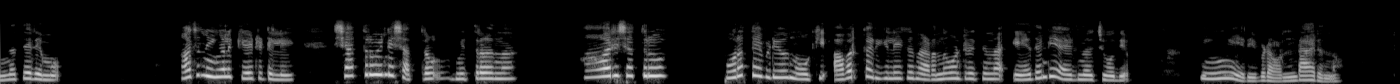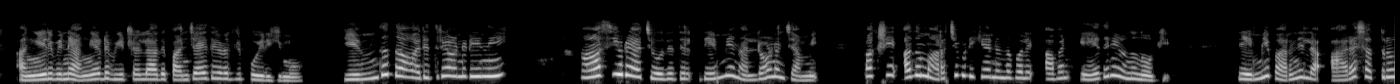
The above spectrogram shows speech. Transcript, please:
ഇന്നത്തെ രമു. അത് നിങ്ങൾ കേട്ടിട്ടില്ലേ? ശത്രുവിന്റെ ശത്രു മിത്രമെന്ന്? ആര് ശത്രു? പുറത്തെവിടെയോ നോക്കി അവർക്കരികിലേക്ക് നടന്നുകൊണ്ടിരിക്കുന്ന ഏതന്റെ ആയിരുന്നു ചോദ്യം. ഇങ്ങേര് ഇവിടെ ഉണ്ടായിരുന്നു? അങ്ങേര് പിന്നെ അങ്ങേരുടെ വീട്ടിലല്ലാതെ പഞ്ചായത്ത് കിണറ്റിൽ പോയിരിക്കുമോ? എന്ത് ദാരിദ്ര്യമാണടി നീ? ആസിയുടെ ആ ചോദ്യത്തിൽ രമ്യ നല്ലോണം ചമ്മി. പക്ഷെ അത് മറച്ചു പിടിക്കാൻ എന്ന പോലെ അവൻ ഏതനെ നോക്കി. രമ്യ പറഞ്ഞില്ല ആരാ ശത്രു?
